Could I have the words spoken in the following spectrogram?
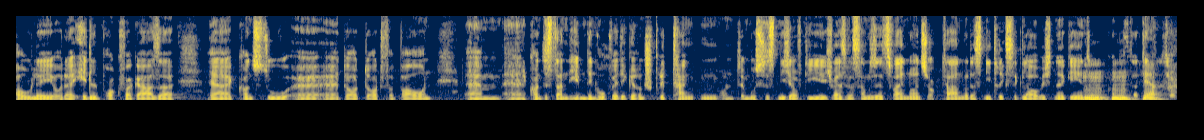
Howley oder Edelbrockvergaser, ja, konntest du äh, äh, dort dort verbauen ähm, äh, konntest dann eben den hochwertigeren Sprit tanken und äh, musstest nicht auf die, ich weiß nicht, was haben sie, 92 Oktan war das niedrigste, glaube ich, ne, gehen, mhm, sondern dann ja. auf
